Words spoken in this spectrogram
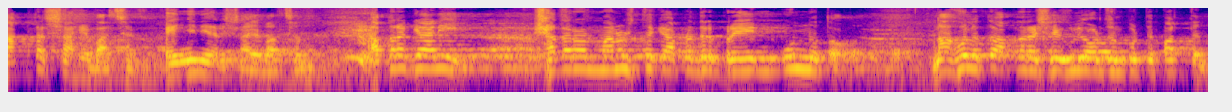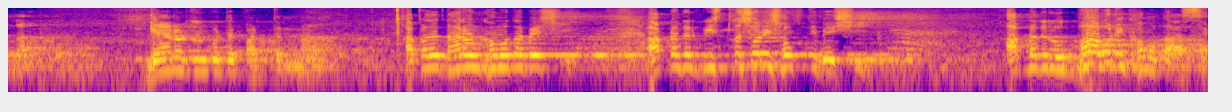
ডাক্তার সাহেব আছেন, ইঞ্জিনিয়ার সাহেব আছেন, আপনারা জ্ঞানী সাধারণ মানুষ থেকে আপনাদের ব্রেন উন্নত। না হলে তো আপনারা সেগুলি অর্জন করতে পারতেন না। জ্ঞান অর্জন করতে পারতেন না। আপনাদের ধারণ ক্ষমতা বেশি। আপনাদের বিশ্লেষণী শক্তি বেশি। আপনাদের উদ্ভাবনী ক্ষমতা আছে।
